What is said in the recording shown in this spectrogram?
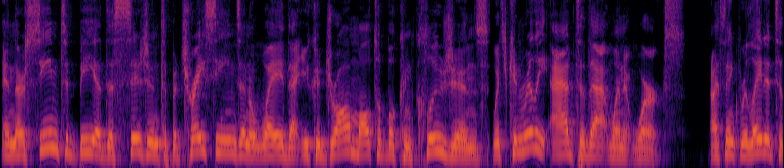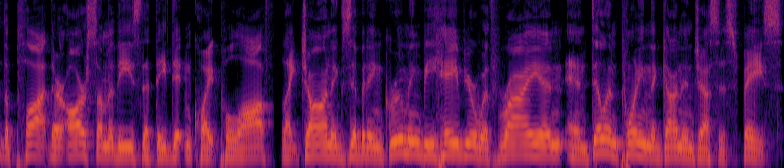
And there seemed to be a decision to portray scenes in a way that you could draw multiple conclusions, which can really add to that when it works. I think related to the plot, there are some of these that they didn't quite pull off, like John exhibiting grooming behavior with Ryan and Dylan pointing the gun in Jess's face.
